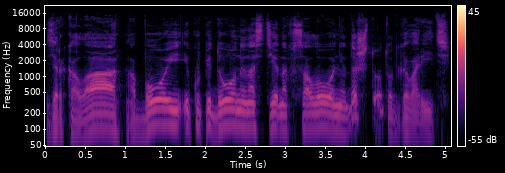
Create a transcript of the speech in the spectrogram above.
зеркала, обои и купидоны на стенах в салоне, да что тут говорить.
